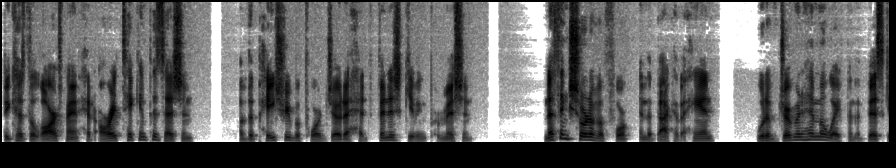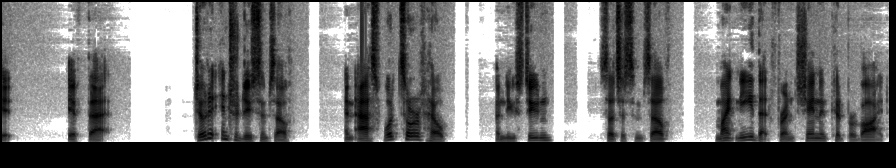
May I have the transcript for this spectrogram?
because the large man had already taken possession of the pastry before Joda had finished giving permission. Nothing short of a fork in the back of the hand would have driven him away from the biscuit, if that. Joda introduced himself and asked what sort of help a new student, such as himself, might need that friend Shannon could provide.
